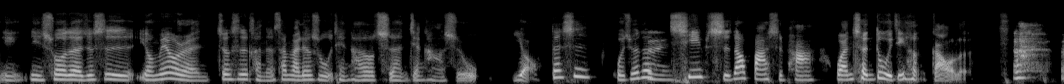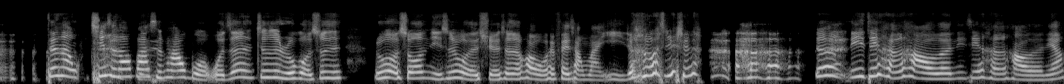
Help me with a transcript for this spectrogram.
你你说的就是有没有人就是可能三百六十五天他都吃很健康的食物？有，但是我觉得七十到八十趴完成度已经很高了。真的，七十到八十趴，我我真的就是，如果是如果说你是我的学生的话，我会非常满意。就是我就觉得，就是你已经很好了，你已经很好了。你要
